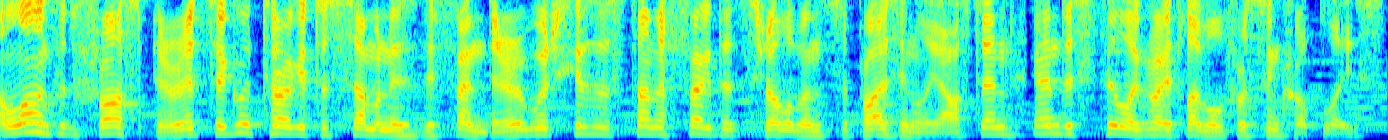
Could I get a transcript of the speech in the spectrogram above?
Along with Frost Spirit, a good target to summon is Defender, which has a stun effect that's relevant surprisingly often, and is still a great level for synchro plays.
